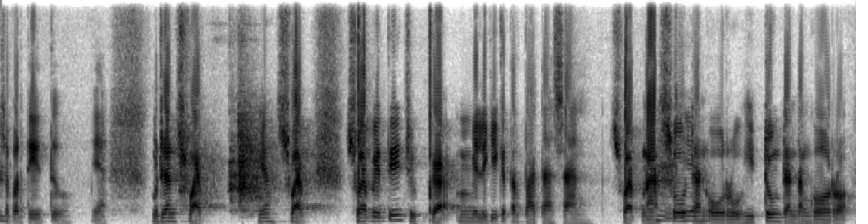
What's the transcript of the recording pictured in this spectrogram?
seperti itu ya. Kemudian swab ya swab. Swab itu juga memiliki keterbatasan. Swab nasu iya. dan uru hidung dan tenggorok.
